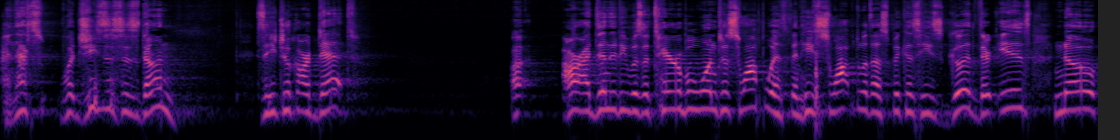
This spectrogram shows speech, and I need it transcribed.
and that's what Jesus has done. Is he took our debt. Uh, our identity was a terrible one to swap with, and He swapped with us because He's good. There is no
